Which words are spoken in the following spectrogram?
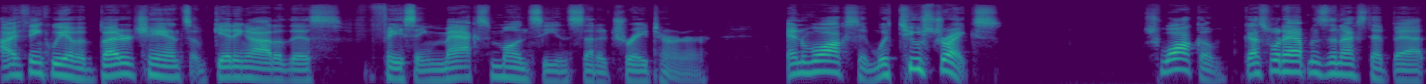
I think we have a better chance of getting out of this facing Max Muncy instead of Trea Turner. And walks him with two strikes. Just walk him. Guess what happens the next at bat?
